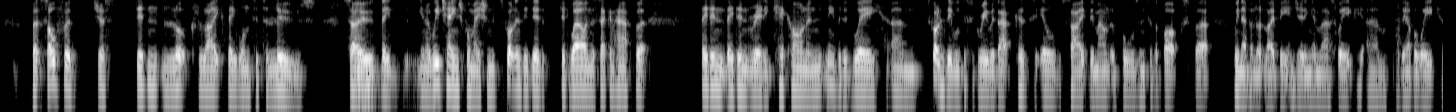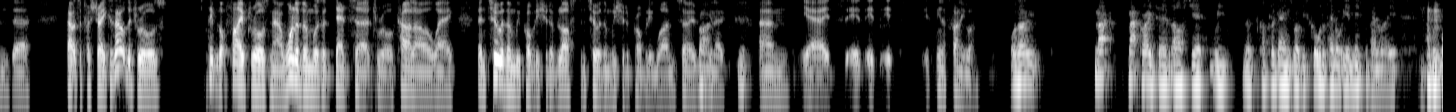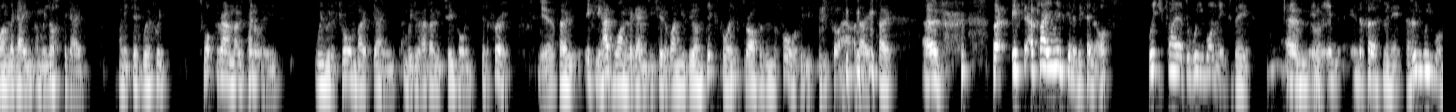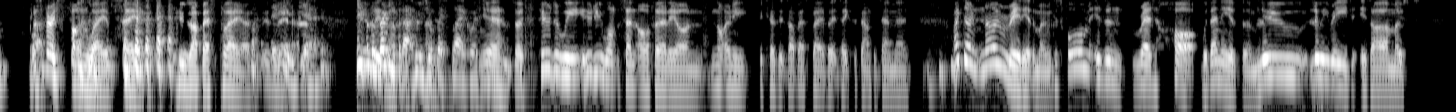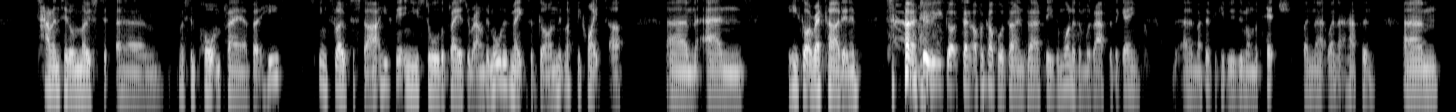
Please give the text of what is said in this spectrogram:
but Salford just didn't look like they wanted to lose. So they, you know, we changed formation. Scott Lindsey did did well in the second half, but they didn't they didn't really kick on, and neither did we. Um, Scott Lindsey will disagree with that because he'll cite the amount of balls into the box, but we never looked like beating Gillingham last week um, or the other week, and uh, that was a frustration. Because out of the draws, I think we've got five draws now. One of them was a dead cert draw, Carlisle away. Then two of them we probably should have lost, and two of them we should have probably won. So Right. you know, Yeah. um, yeah, it's it, it it's it's been a funny one. Although Matt Matt Gray said it last year, we there was a couple of games where we scored a penalty and missed a penalty, and we won the game and we lost the game. And he said, well, if we swapped around those penalties, we would have drawn both games and we'd have had only two points instead of three. Yeah. So if you had won the games you should have won, you'd be on six points rather than the four that you've, you've got out of those. so, um, but if a player is going to be sent off, which player do we want it to be um, in, in, in the first minute? So who do we want? That's a very fun way of saying who's our best player, isn't It it? is, Um, yeah. People who are ready for that. Who's your best player question? Yeah. So who do we who do you want sent off early on? Not only because it's our best player, but it takes us down to ten men. I don't know really at the moment because form isn't red hot with any of them. Lou Louis Reed is our most talented or most um, most important player, but he's been slow to start. He's getting used to all the players around him. All his mates have gone. It must be quite tough. Um, and he's got a red card in him. So he got sent off a couple of times last season. One of them was after the game. Um, I don't think he was even on the pitch when that when that happened. Um,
